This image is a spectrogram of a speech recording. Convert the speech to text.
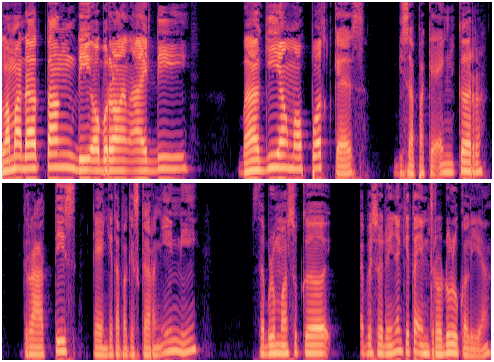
Selamat datang di obrolan ID. Bagi yang mau podcast, bisa pakai Anchor gratis kayak yang kita pakai sekarang ini. Sebelum masuk ke episodenya kita intro dulu kali ya.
